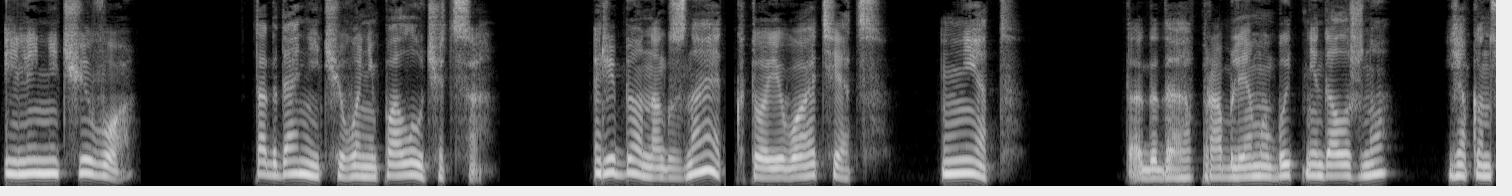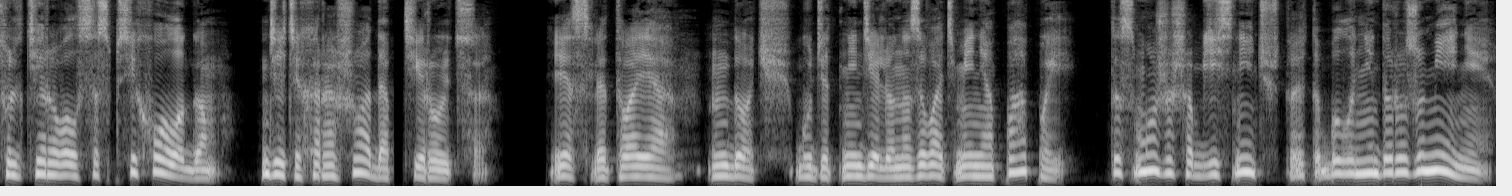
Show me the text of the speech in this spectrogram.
или ничего. Тогда ничего не получится. Ребенок знает, кто его отец? Нет. Тогда проблемы быть не должно. Я консультировался с психологом. Дети хорошо адаптируются. Если твоя дочь будет неделю называть меня папой, ты сможешь объяснить, что это было недоразумение.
